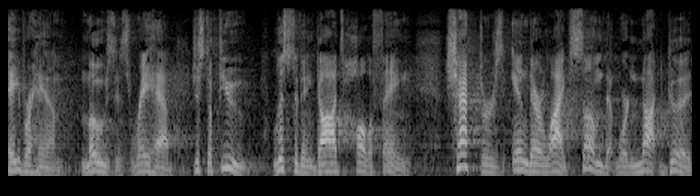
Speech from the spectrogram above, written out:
Abraham, Moses, Rahab, just a few listed in God's hall of fame. Chapters in their life, some that were not good,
